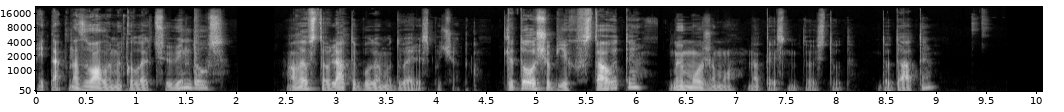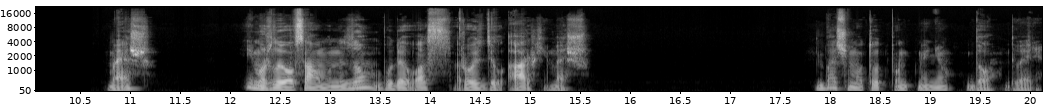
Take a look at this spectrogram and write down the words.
І так, назвали ми колекцію Windows, але вставляти будемо двері спочатку. Для того, щоб їх вставити, ми можемо натиснути ось тут Додати, Mesh. І, можливо, в самому низу буде у вас розділ Arch і Mesh. Бачимо тут пункт меню до двері.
